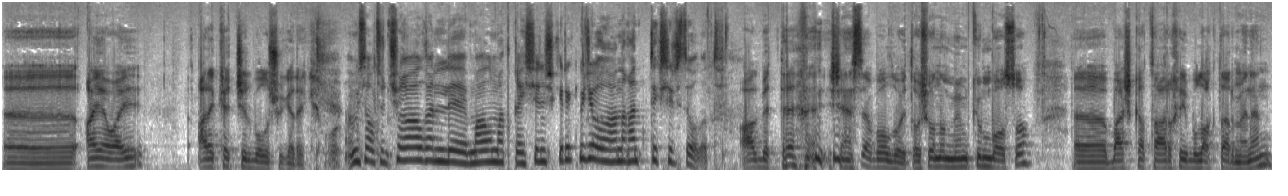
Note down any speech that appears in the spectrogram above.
аябай аракетчил болушу керек мисалы үчүн чыга алган эле маалыматка ишениш керекпи же аны кантип текшерсе болот албетте ишенсе болбойт ошону мүмкүн болсо башка тарыхый булактар менен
